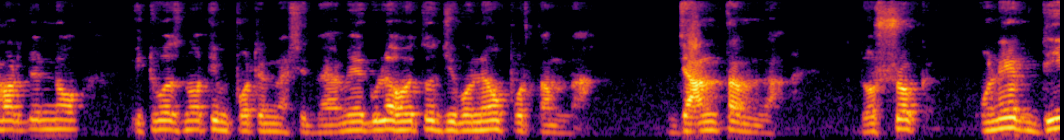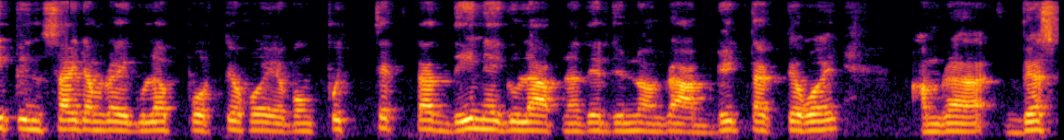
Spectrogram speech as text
আমার জন্য ইট ওয়াজ নট ইম্পর্টেন্ট নাসিদ ভাই আমি এগুলা হয়তো জীবনেও পড়তাম না, জানতাম না। দর্শক, অনেক ডিপ ইনসাইড আমরা এগুলা পড়তে হয় এবং প্রত্যেকটা দিন এগুলা আপনাদের জন্য আমরা আপডেট থাকতে হয়। আমরা বেস্ট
